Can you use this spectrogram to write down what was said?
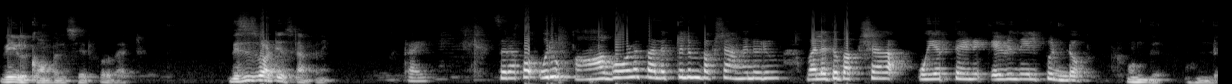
We will compensate for that this is what is happening sir അപ്പോൾ ഒരു ആഗോള തലത്തിലും പക്ഷെ അങ്ങനെ ഒരു വലതുപക്ഷ ഉയർത്തെ എഴുന്നേൽപ്പ് ഉണ്ടോ ഉണ്ട് ഉണ്ട്.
